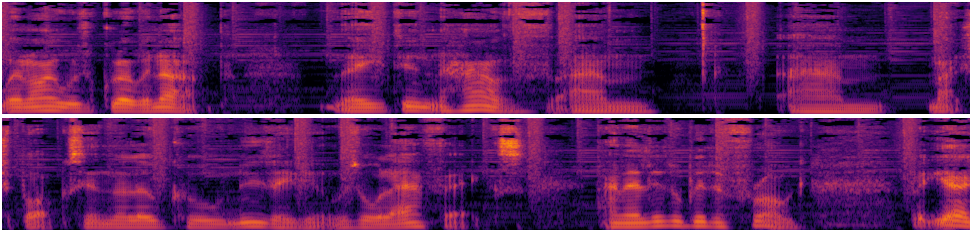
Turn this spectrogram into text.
when I was growing up, they didn't have um, um, Matchbox in the local newsagent. It was all Airfix and a little bit of Frog. But yeah,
